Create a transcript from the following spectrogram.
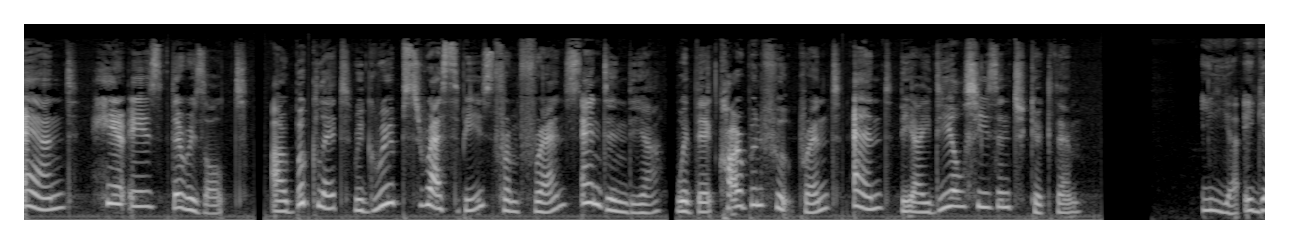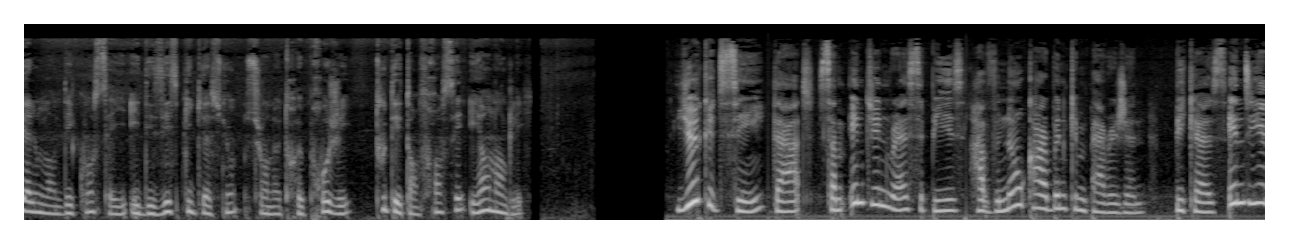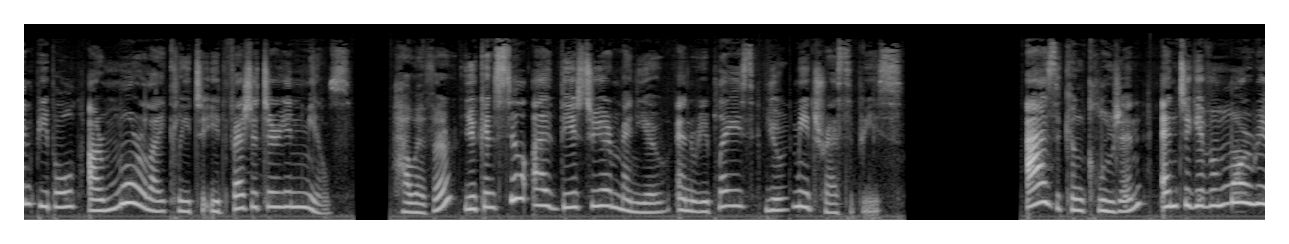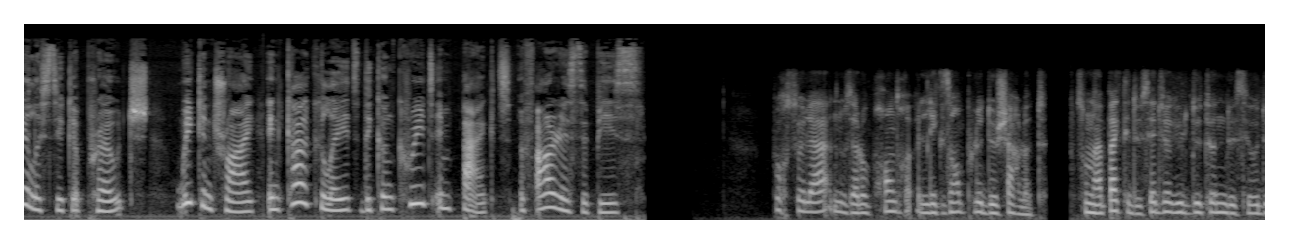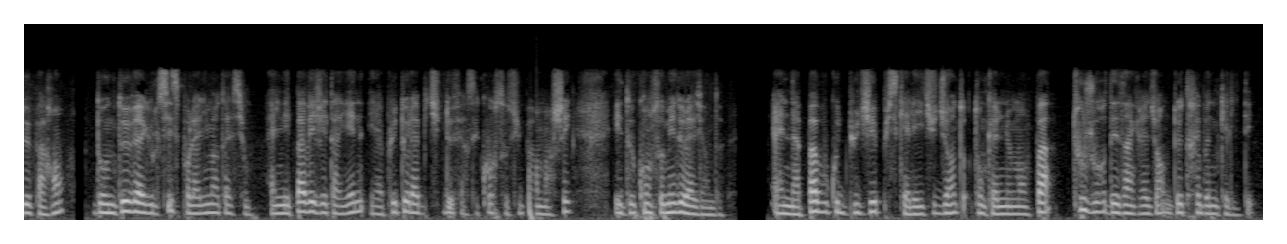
And here is the result. Our booklet regroups recipes from France and India with their carbon footprint and the ideal season to cook them. Il y a également des conseils et des explications sur notre projet, tout est en français et en anglais. You could see that some Indian recipes have no carbon comparison because Indian people are more likely to eat vegetarian meals. However, you can still add these to your menu and replace your meat recipes. As a conclusion, and to give a more realistic approach, we can try and calculate the concrete impact of our recipes. Pour cela, nous allons prendre l'exemple de Charlotte. Son impact est de 7,2 tonnes de CO2 par an, dont 2,6 pour l'alimentation. Elle n'est pas végétarienne et a plutôt l'habitude de faire ses courses au supermarché et de consommer de la viande. Elle n'a pas beaucoup de budget puisqu'elle est étudiante, donc elle ne mange pas toujours des ingrédients de très bonne qualité.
